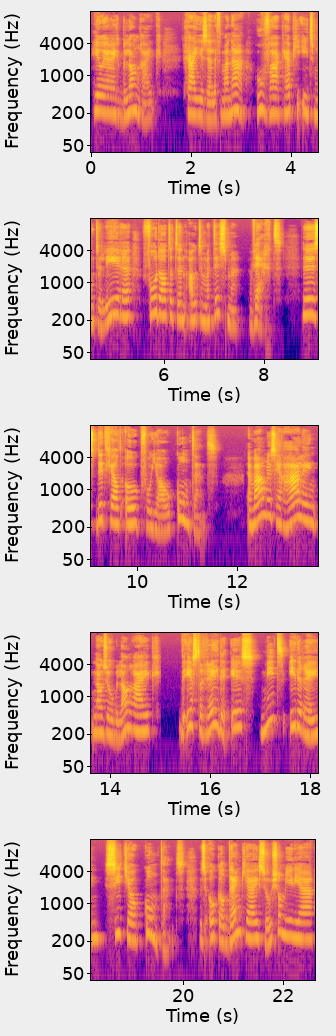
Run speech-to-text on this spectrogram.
heel erg belangrijk. Ga jezelf maar na. Hoe vaak heb je iets moeten leren voordat het een automatisme werd? Dus dit geldt ook voor jouw content. En waarom is herhaling nou zo belangrijk? De eerste reden is, niet iedereen ziet jouw content. Dus ook al denk jij social media,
